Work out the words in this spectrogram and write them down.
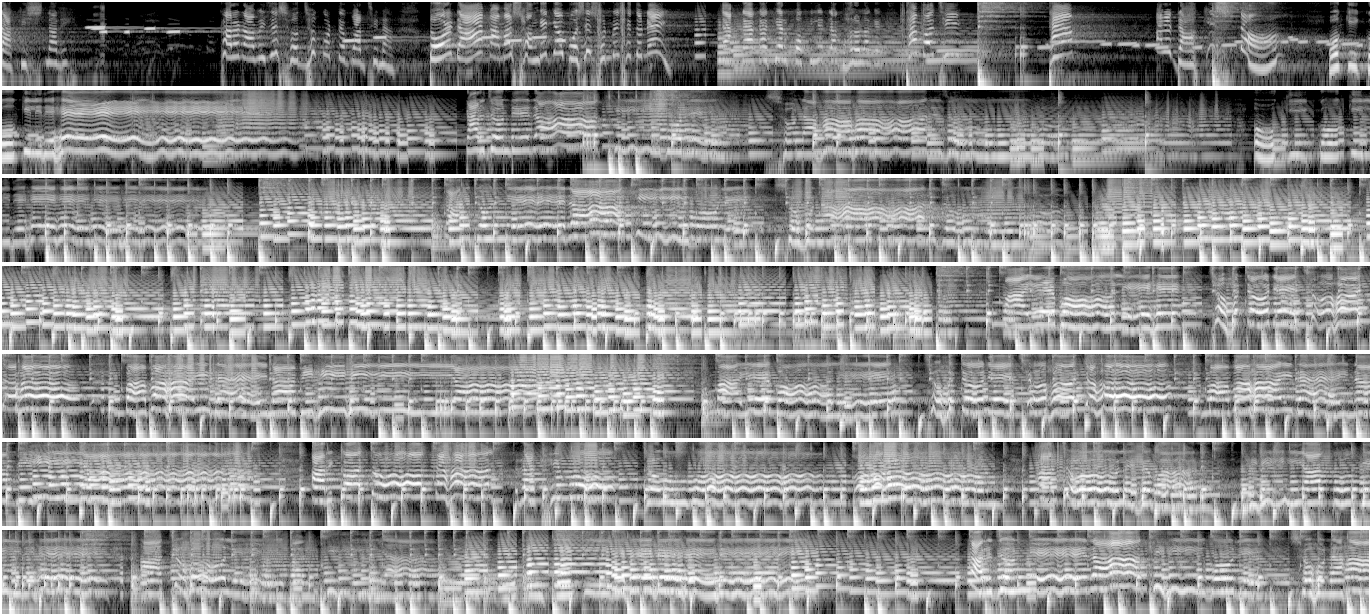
ডাকিস না রে। কারণ আমি যে সহ্য করতে পারছি না। তোর ডাক আমার সঙ্গে কেউ বসে শুনবে সে তো নেই। একা একা কি আর কোকিলের ডাক ভালো লাগে? থাম বলছি। থাম। আরে ডাকিস না। ও কি কোকিল রে হে। কোকিল রে জন্যে রাখি বলে সোনার now.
